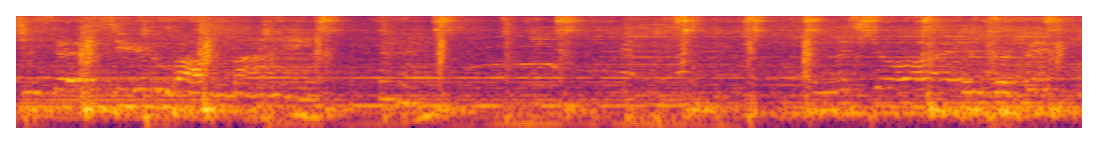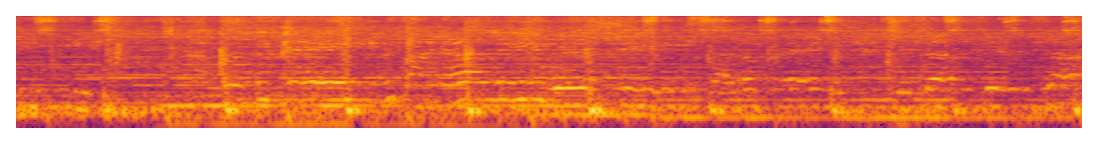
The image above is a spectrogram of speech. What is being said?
Jesus, you are mine. Joy and perfect peace. Finally. Celebrate. Jesus is.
